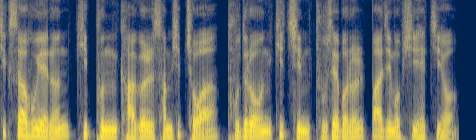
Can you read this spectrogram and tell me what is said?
식사 후에는 깊은 가글 30초와 부드러운 기침 두세 번을 빠짐없이 했지요.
